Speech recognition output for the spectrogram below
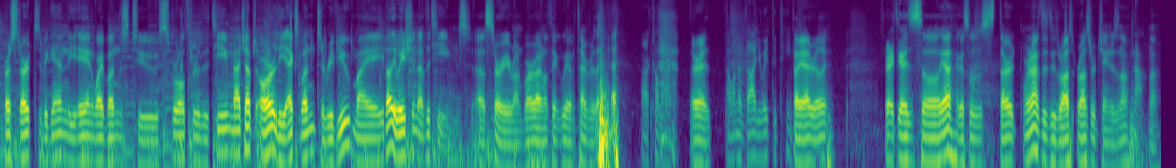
Press start to begin the A and Y buttons to scroll through the team matchups, or the X button to review my evaluation of the teams. Uh, sorry, Ron Barr, I don't think we have time for that. Oh come on. All right. I want to evaluate the team. Oh yeah, really. Right, guys. So yeah, I guess we'll just start. We're gonna have to do ros- roster changes, no? No. No.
